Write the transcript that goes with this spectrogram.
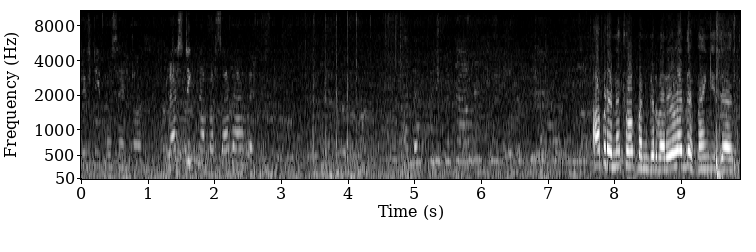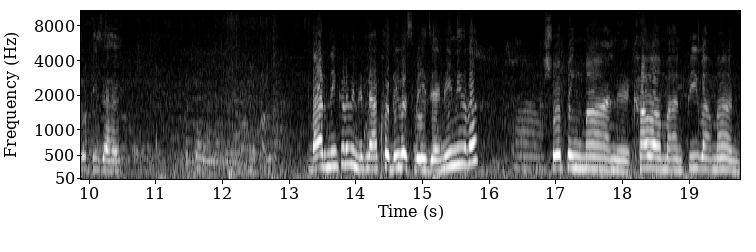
Fifty percent off. પ્લાસ્ટિકના પર સારા આવે. આપણે નથી ઓપન કરવા રહેવા દે ભાંગી જાય તૂટી જાય. બહાર નીકળવી ને એટલે આખો દિવસ વહી જાય. નહીં નિર્વા? શોપિંગમાં ને ખાવામાં ને પીવામાં ને.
